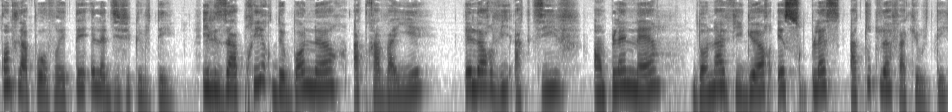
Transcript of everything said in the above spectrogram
contre la pauvreté et les difficultés. Ils apprirent de bonne heure à travailler et leur vie active en plein air donna vigueur et souplesse à toutes leurs facultés.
